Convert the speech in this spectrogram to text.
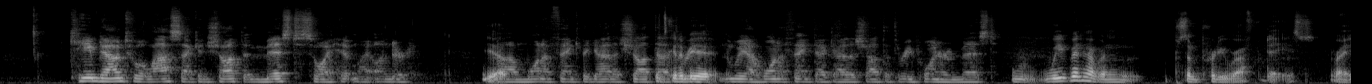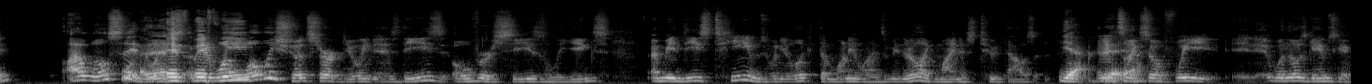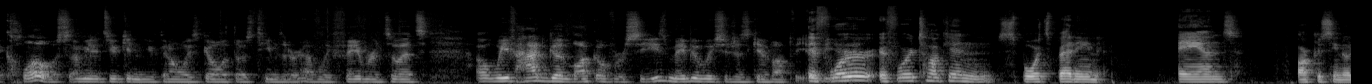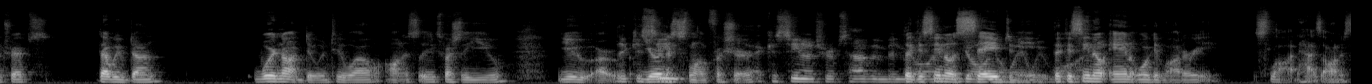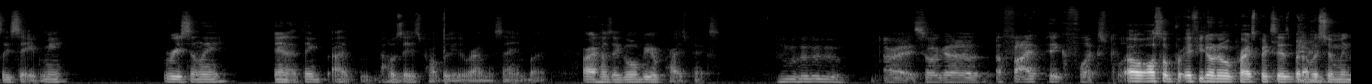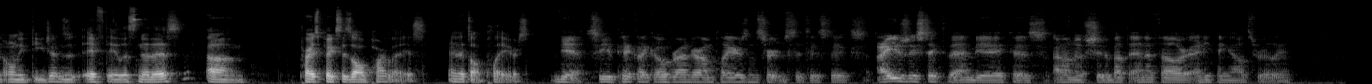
came down to a last second shot that missed, so I hit my under. yeah. Um, want to thank the guy that shot that. It's gonna three, be Yeah, want to thank that guy that shot the three pointer and missed. We've been having some pretty rough days, right? I will say Well, this: if- I mean, if what, we- what we should start doing is these overseas leagues. I mean, these teams, when you look at the money lines, I mean, they're like minus two thousand, Yeah. and yeah, it's yeah. like so. If we, when those games get close, I mean, it's you can you can always go with those teams that are heavily favored. So it's uh, we've had good luck overseas. Maybe we should just give up the. if NBA. we're if we're talking sports betting and our casino trips that we've done, we're not doing too well, honestly. Especially you. You are The you're in a casino- slump for sure. Yeah, casino trips haven't been. The going- casino going saved the me. The want. casino and Oregon lottery slot has honestly saved me recently, and I think I Jose's probably around the same. But all right, Jose, go over your prize picks. Woo-hoo-hoo. All right, so I got a, a five pick flex play. Oh, also, if you don't know what Prize Picks is, but I'm assuming only DJs, if they listen to this, um, Prize Picks is all parlays and it's all players. Yeah, so you pick like over under on players and certain statistics. I usually stick to the NBA because I don't know shit about the NFL or anything else really.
